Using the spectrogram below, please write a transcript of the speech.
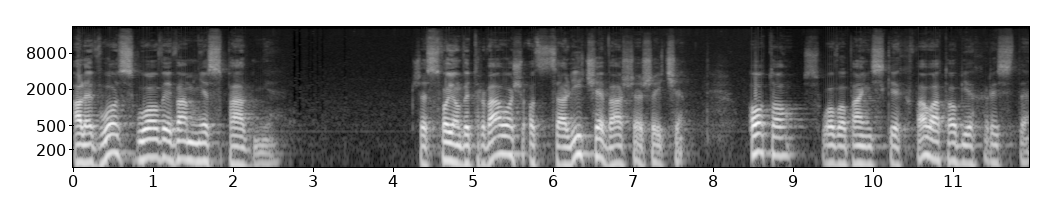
ale włos z głowy wam nie spadnie. Przez swoją wytrwałość ocalicie wasze życie. Oto słowo Pańskie. Chwała Tobie, Chryste.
